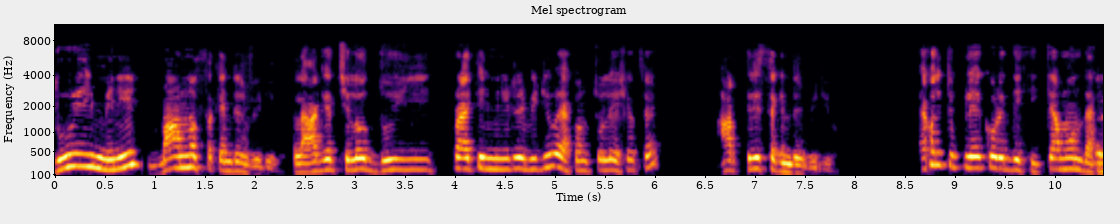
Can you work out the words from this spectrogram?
দুই মিনিট বান্ন সেকেন্ডের ভিডিও। তাহলে আগে ছিল দুই, প্রায় তিন মিনিটের ভিডিও, এখন চলে এসেছে আটত্রিশ সেকেন্ডের ভিডিও। এখন একটু প্লে করে দেখি কেমন দেখা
